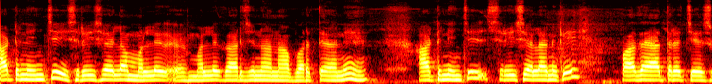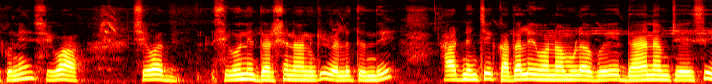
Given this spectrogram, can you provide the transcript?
ఆటి నుంచి శ్రీశైలం మల్లి మల్లికార్జున నా భర్త అని అటు నుంచి శ్రీశైలానికి పాదయాత్ర చేసుకుని శివ శివ శివుని దర్శనానికి వెళుతుంది. ఆటి నుంచి కదలి వనంలో పోయి ధ్యానం చేసి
